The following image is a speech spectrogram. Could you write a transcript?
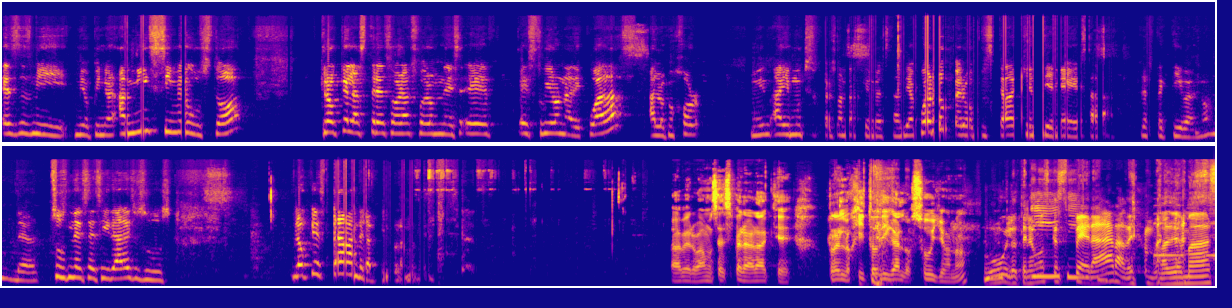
esa es mi, mi opinión. A mí sí me gustó, creo que las tres horas fueron, eh, estuvieron adecuadas, a lo mejor hay muchas personas que no están de acuerdo, pero pues cada quien tiene esa perspectiva, ¿no? De sus necesidades y sus... lo que esperaban de la película. más bien. A ver, vamos a esperar a que relojito diga lo suyo, ¿no? Uy, lo tenemos que esperar además. Además,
